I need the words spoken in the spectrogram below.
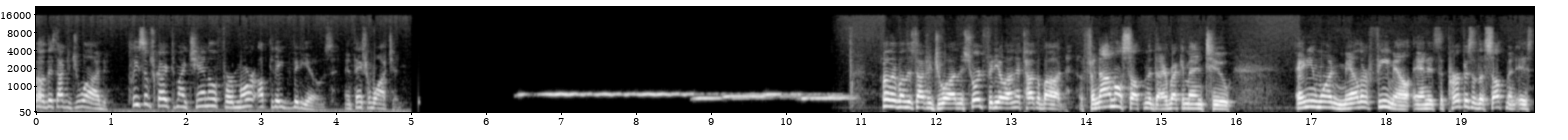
Hello, this is Dr. Jawad. Please subscribe to my channel for more up-to-date videos. And thanks for watching. Hello everyone, this is Dr. Jawad. In this short video, I'm going to talk about a phenomenal supplement that I recommend to anyone, male or female, and it's the purpose of the supplement is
